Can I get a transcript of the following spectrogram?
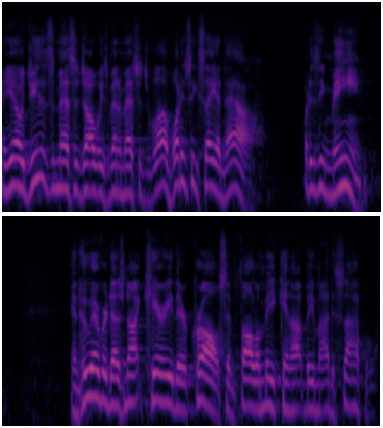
And you know, Jesus' message has always been a message of love. What is he saying now? What does he mean? And whoever does not carry their cross and follow me cannot be my disciple.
